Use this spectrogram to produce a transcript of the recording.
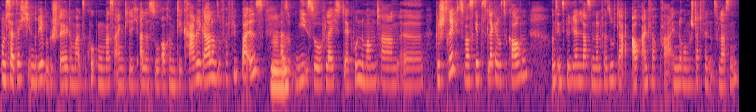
uns tatsächlich in Rewe gestellt, um mal zu gucken, was eigentlich alles so auch im TK-Regal und so verfügbar ist. Mhm. Also wie ist so vielleicht der Kunde momentan äh, gestrickt, was gibt es Leckeres zu kaufen uns inspirieren lassen und dann versucht da auch einfach ein paar Änderungen stattfinden zu lassen.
